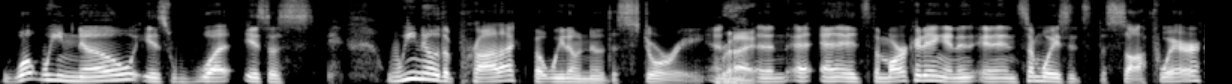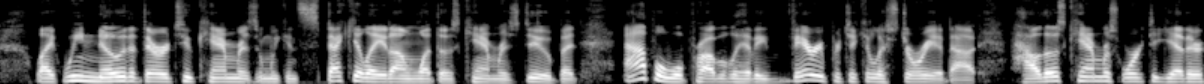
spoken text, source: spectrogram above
what we know is what is a we know the product, but we don't know the story. And, right. And, and, and it's the marketing, and in, and in some ways, it's the software. Like we know that there are two cameras, and we can speculate on what those cameras do. But Apple will probably have a very particular story about how those cameras work together,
